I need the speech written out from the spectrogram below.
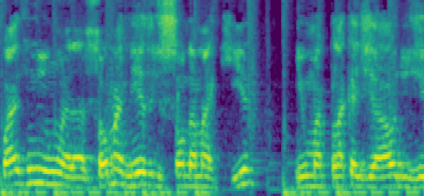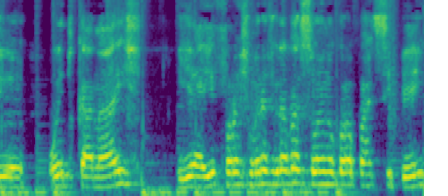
quase nenhum, era só uma mesa de som da Maquia e uma placa de áudio de oito canais. E aí foram as primeiras gravações no qual eu participei.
